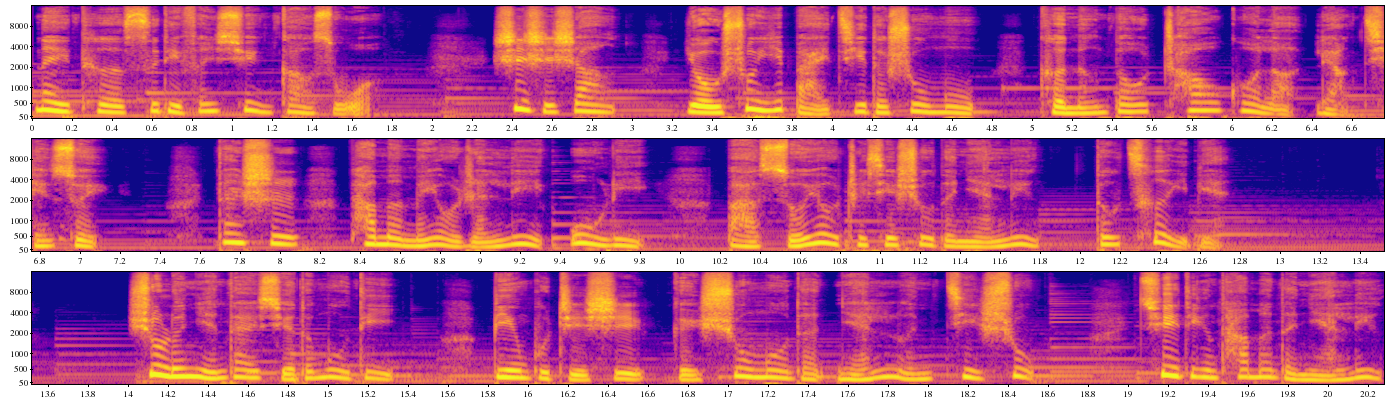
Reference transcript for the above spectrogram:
内特·斯蒂芬逊告诉我，事实上有数以百计的树木可能都超过了两千岁，但是他们没有人力物力把所有这些树的年龄都测一遍。树轮年代学的目的，并不只是给树木的年轮计数，确定它们的年龄。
